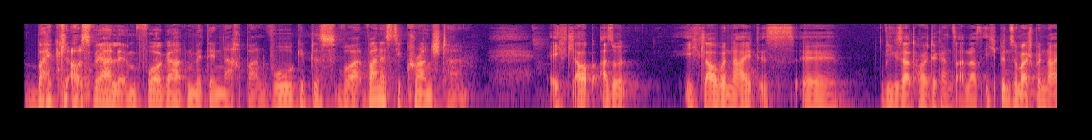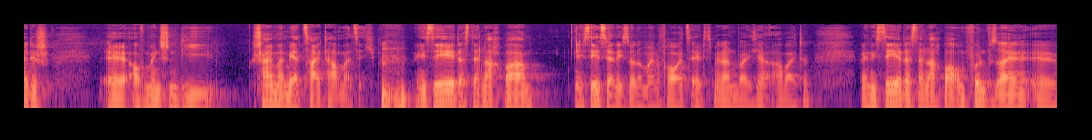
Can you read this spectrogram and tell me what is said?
bei Klaus Werle im Vorgarten mit den Nachbarn? Wo gibt es, wo, wann ist die Crunch-Time? Ich glaube, also ich glaube, Neid ist, äh, wie gesagt, heute ganz anders. Ich bin zum Beispiel neidisch äh, auf Menschen, die scheinbar mehr Zeit haben als ich. Mhm. Wenn ich sehe, dass der Nachbar, ich sehe es ja nicht, sondern meine Frau erzählt es mir dann, weil ich ja arbeite. Wenn ich sehe, dass der Nachbar um fünf sei, äh,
